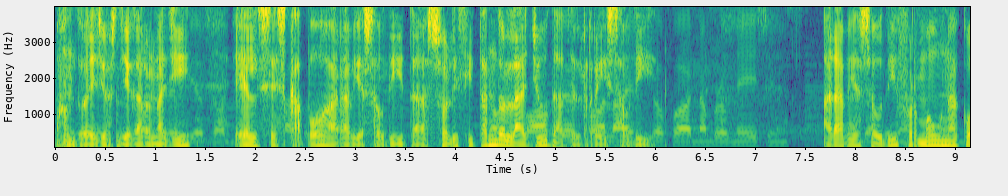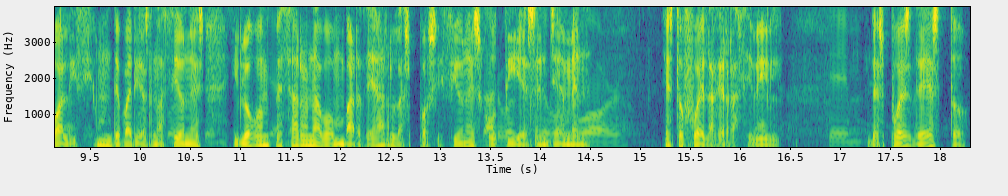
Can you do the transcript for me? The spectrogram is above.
Cuando ellos llegaron allí, él se escapó a Arabia Saudita solicitando la ayuda del rey saudí. Arabia Saudí formó una coalición de varias naciones y luego empezaron a bombardear las posiciones hutíes en Yemen. Esto fue la guerra civil. Después de esto,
